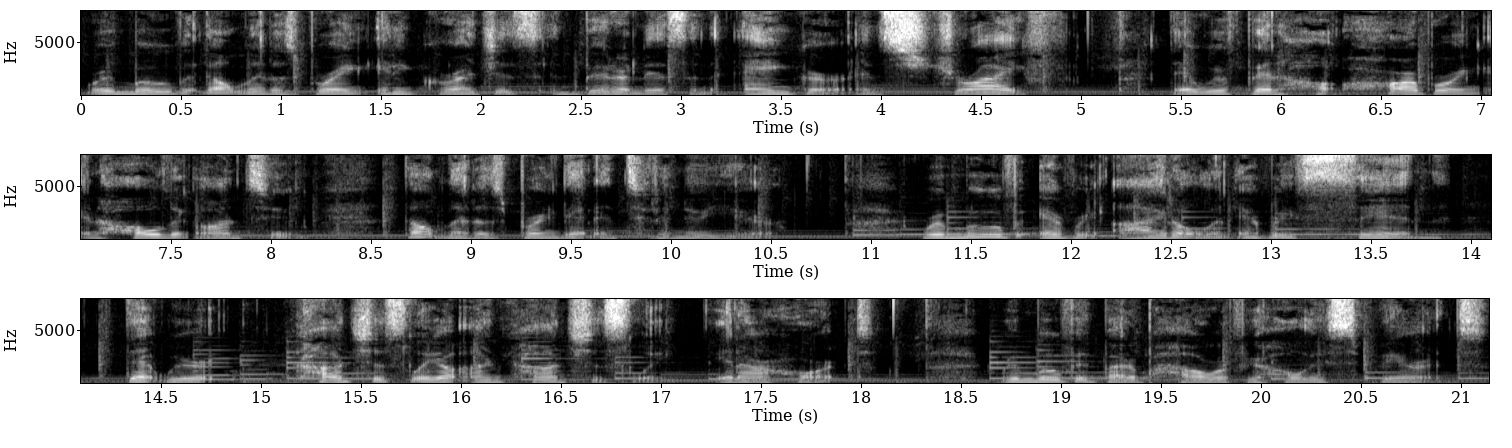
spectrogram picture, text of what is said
remove. Don't let us bring any grudges and bitterness and anger and strife that we've been harboring and holding on to. Don't let us bring that into the new year. Remove every idol and every sin that we're consciously or unconsciously in our heart. Remove it by the power of your Holy Spirit.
